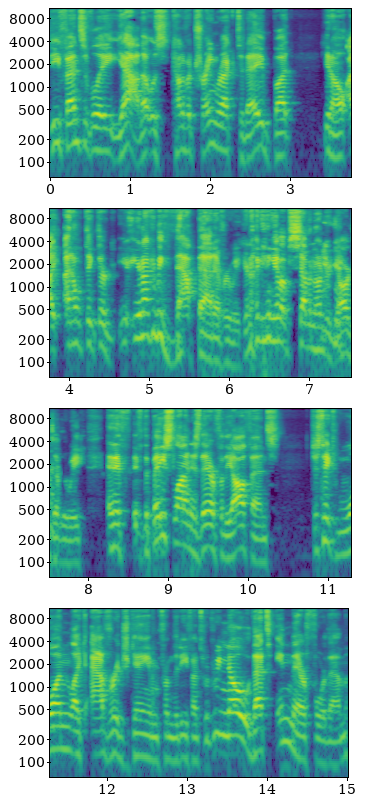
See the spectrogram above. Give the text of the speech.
Defensively, yeah, that was kind of a train wreck today. But you know, I, I don't think they're you're not going to be that bad every week. You're not going to give up 700 yards every week. And if if the baseline is there for the offense, just takes one like average game from the defense, which we know that's in there for them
